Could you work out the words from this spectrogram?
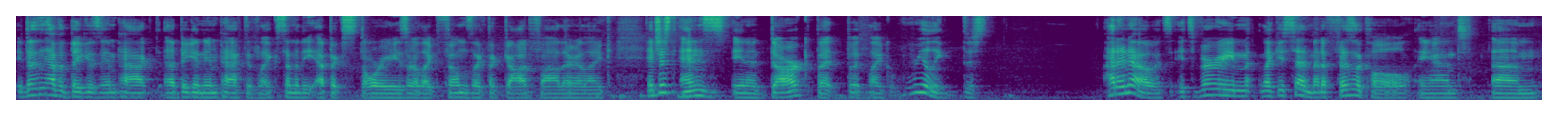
It doesn't have a big as impact, a big an impact of like some of the epic stories or like films like The Godfather. Like it just ends in a dark, but but like really just I don't know. It's it's very like you said metaphysical and um,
